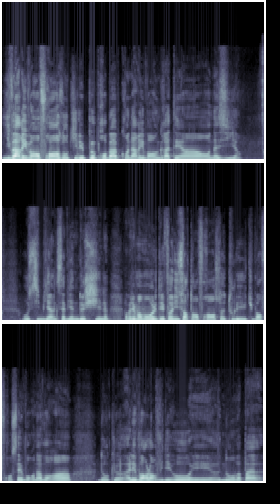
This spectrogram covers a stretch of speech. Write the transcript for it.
il va arriver en France, donc il est peu probable qu'on arrive à en gratter un en Asie. hein. Aussi bien que ça vienne de Chine. À partir du moment où le téléphone il sort en France, tous les youtubeurs français vont en avoir un. Donc euh, allez voir leurs vidéos et euh, nous on va pas,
